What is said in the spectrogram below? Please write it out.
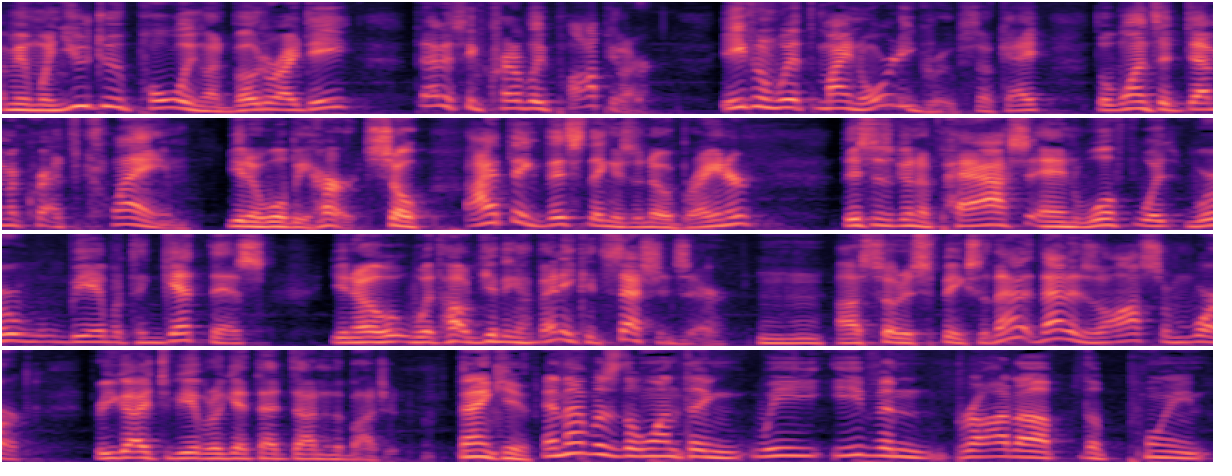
I mean, when you do polling on voter ID, that is incredibly popular. even with minority groups, okay? The ones that Democrats claim, you know, will be hurt. So I think this thing is a no brainer. This is going to pass, and will we'll be able to get this, you know, without giving up any concessions there, uh, so to speak. So that that is awesome work for you guys to be able to get that done in the budget. Thank you. And that was the one thing we even brought up the point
